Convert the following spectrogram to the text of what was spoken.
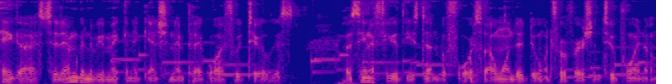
Hey guys, today I'm going to be making a Genshin Impact waifu tier list. I've seen a few of these done before, so I wanted to do one for version 2.0.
